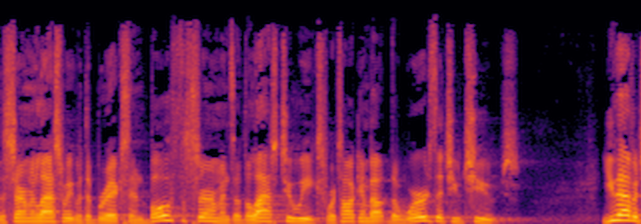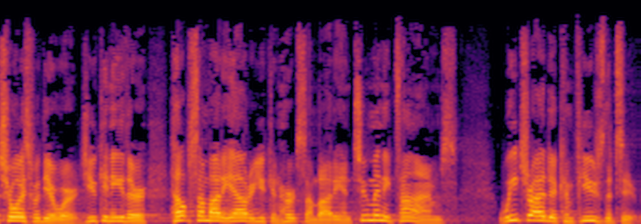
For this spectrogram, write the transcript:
the sermon last week with the bricks, and both sermons of the last two weeks were talking about the words that you choose. You have a choice with your words. You can either help somebody out or you can hurt somebody. And too many times, we try to confuse the two.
